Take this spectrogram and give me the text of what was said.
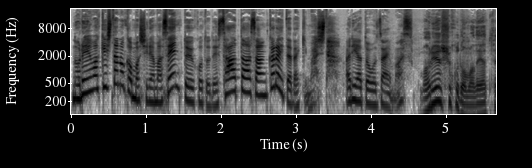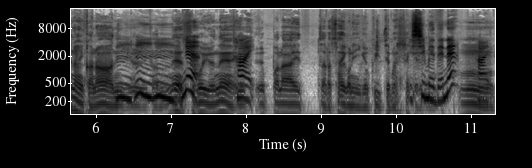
のれん分けしたのかもしれませんということでサーターさんからいただきました。ありがとうございます。マリア食堂まだやってないかな、んうん24時間ねね。すごいよね、はい。酔っ払ったら最後によく言ってましたけど締めでね、うん。はい。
